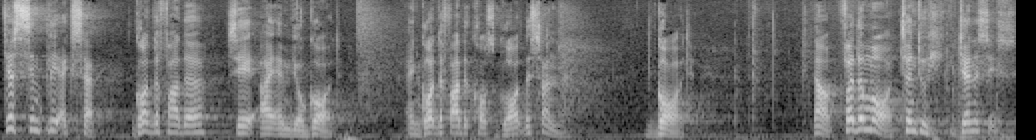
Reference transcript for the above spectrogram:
Just simply accept. God the Father say, I am your God. And God the Father calls God the Son. God. Now, furthermore, turn to Genesis.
